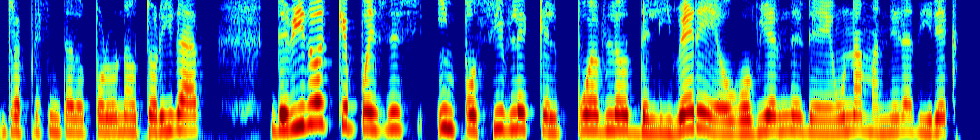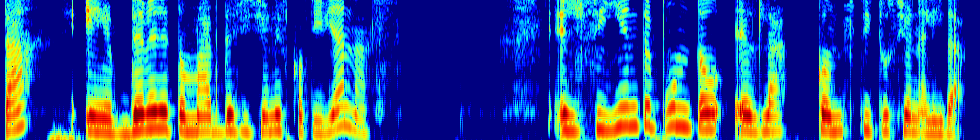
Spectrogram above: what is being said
representado por una autoridad, debido a que pues es imposible que el pueblo delibere o gobierne de una manera directa, eh, debe de tomar decisiones cotidianas. El siguiente punto es la constitucionalidad.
